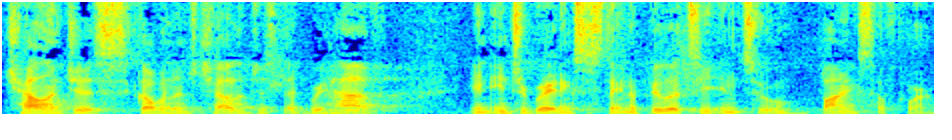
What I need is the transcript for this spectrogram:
challenges, governance challenges that we have in integrating sustainability into buying software.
